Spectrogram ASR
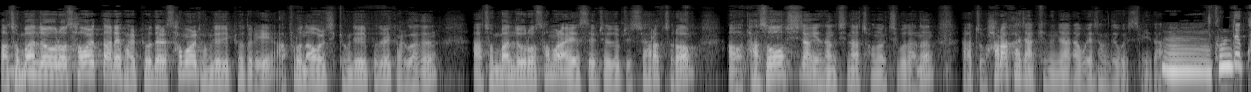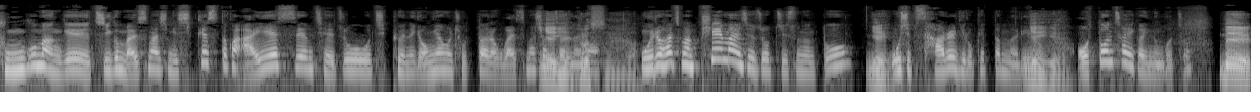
아, 전반적으로 4월 달에 발표될 3월 경제 지표들이 앞으로 나올 경제 지표들의 결과는 아, 전반적으로 3월 ISM 제조업 지수 하락처럼 어, 다소 시장 예상치나 전월치보다는 아, 좀 하락하지 않겠느냐라고 예상되고 있습니다. 음, 그런데 궁금한 게 지금 말씀하신 게 sequester가 ISM 제조 지표에는 영향을 줬다라고 말씀하셨잖아요. 예, 예, 그렇습니다. 오히려 하지만 PMI 제조업 지수는 또 예. 54를 기록했단 말이에요. 예, 예. 어떤 차이가 있는 거죠? 네,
